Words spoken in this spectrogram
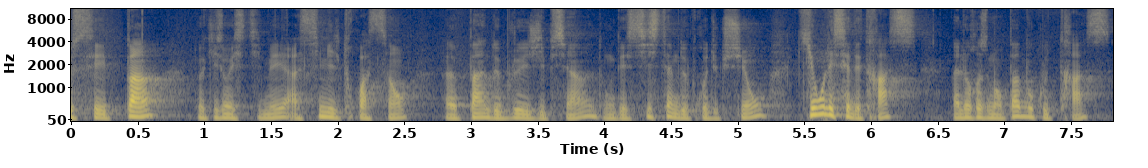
ces pains, donc ils ont estimé à 6300 euh, pains de bleu égyptien, donc des systèmes de production qui ont laissé des traces, malheureusement pas beaucoup de traces,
